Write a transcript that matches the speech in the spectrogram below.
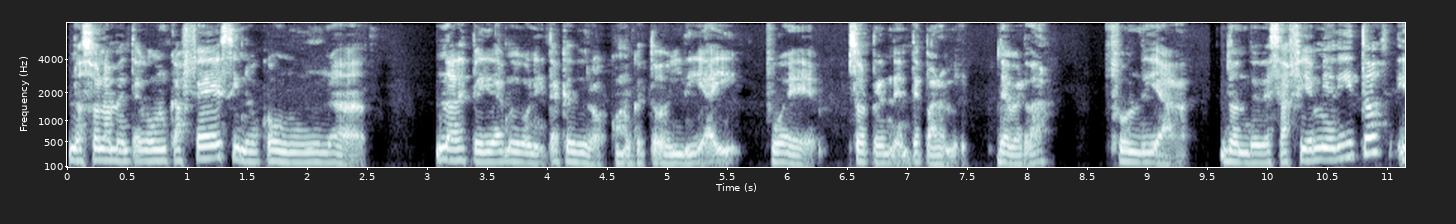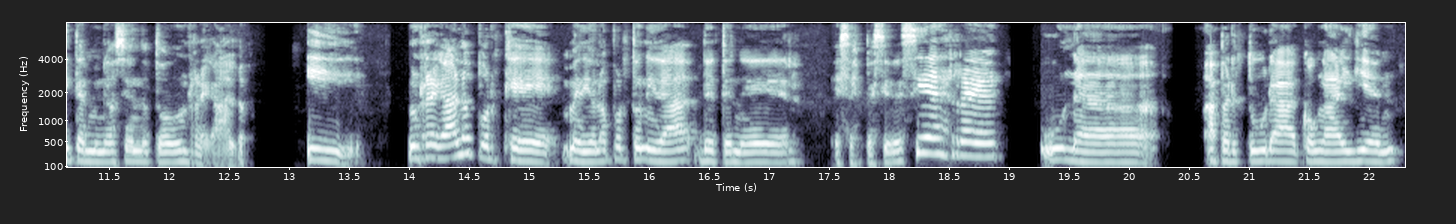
no solamente con un café, sino con una, una despedida muy bonita que duró como que todo el día y fue sorprendente para mí, de verdad. Fue un día donde desafié mieditos y terminó siendo todo un regalo. Y un regalo porque me dio la oportunidad de tener esa especie de cierre, una apertura con alguien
